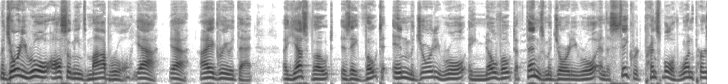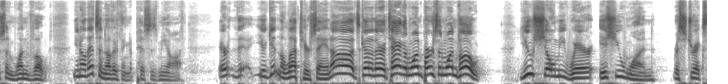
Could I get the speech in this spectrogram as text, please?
Majority rule also means mob rule. Yeah. Yeah. I agree with that. A yes vote is a vote to end majority rule. A no vote defends majority rule and the sacred principle of one person, one vote. You know, that's another thing that pisses me off. You're getting the left here saying, oh, it's to, they're attacking one person, one vote. You show me where issue one restricts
